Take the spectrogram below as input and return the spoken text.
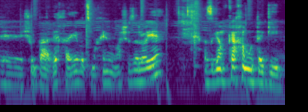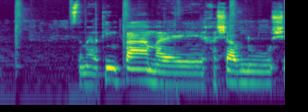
אה, של בעלי חיים וצמחים ומה שזה לא יהיה, אז גם ככה מותגים. זאת אומרת, אם פעם אה, חשבנו ש...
